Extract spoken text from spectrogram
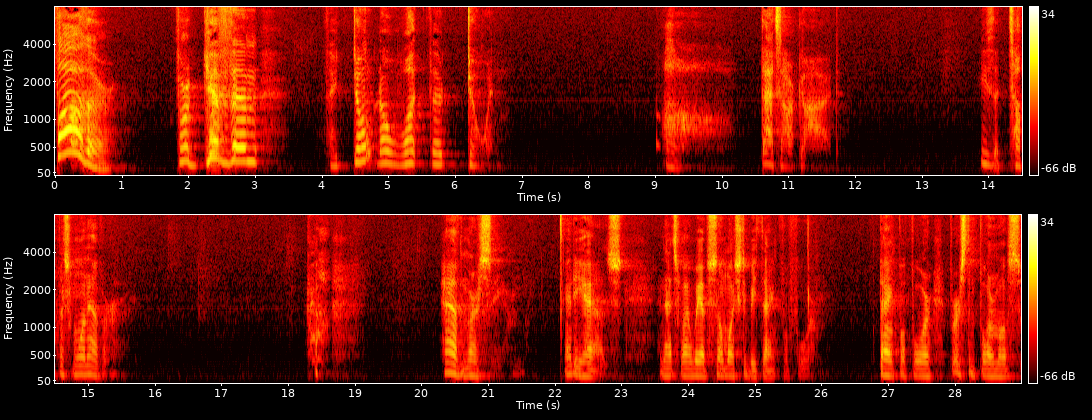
Father, forgive them. They don't know what they're doing. Oh, that's our God. He's the toughest one ever. have mercy. And He has. And that's why we have so much to be thankful for. Thankful for, first and foremost,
